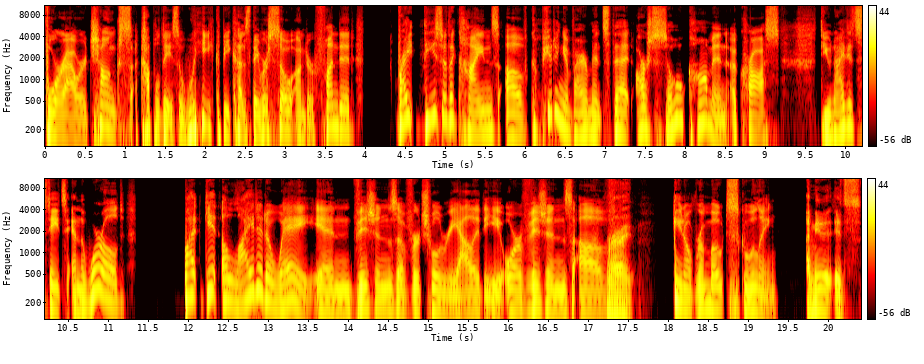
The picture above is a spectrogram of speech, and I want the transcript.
four hour chunks a couple days a week because they were so underfunded. Right? These are the kinds of computing environments that are so common across the United States and the world, but get elided away in visions of virtual reality or visions of, right. you know, remote schooling. I mean, it's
